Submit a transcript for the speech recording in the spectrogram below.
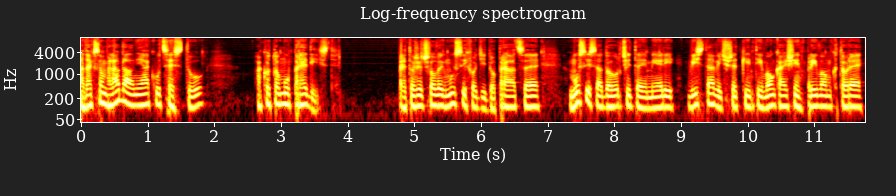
A tak som hľadal nejakú cestu, ako tomu predísť. Pretože človek musí chodiť do práce, musí sa do určitej miery vystaviť všetkým tým vonkajším vplyvom, ktoré,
